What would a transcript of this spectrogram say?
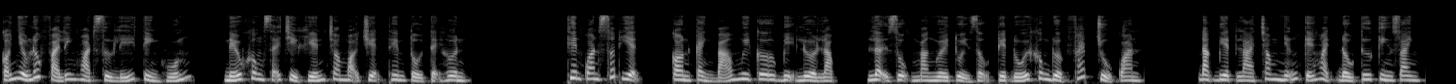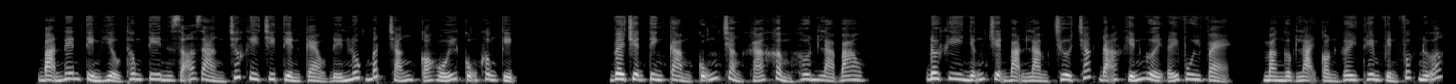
Có nhiều lúc phải linh hoạt xử lý tình huống, nếu không sẽ chỉ khiến cho mọi chuyện thêm tồi tệ hơn. Thiên quan xuất hiện, còn cảnh báo nguy cơ bị lừa lọc, lợi dụng mà người tuổi dậu tuyệt đối không được phép chủ quan. Đặc biệt là trong những kế hoạch đầu tư kinh doanh, bạn nên tìm hiểu thông tin rõ ràng trước khi chi tiền kẻo đến lúc mất trắng có hối cũng không kịp. Về chuyện tình cảm cũng chẳng khá khẩm hơn là bao. Đôi khi những chuyện bạn làm chưa chắc đã khiến người ấy vui vẻ, mà ngược lại còn gây thêm phiền phức nữa.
